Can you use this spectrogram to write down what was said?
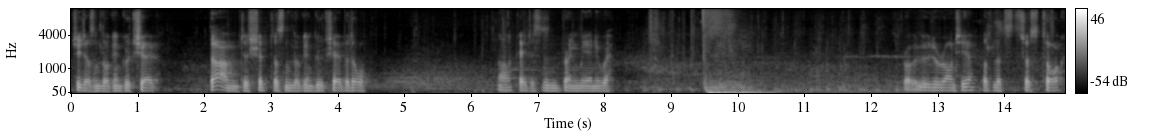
she doesn't look in good shape. Damn, this ship doesn't look in good shape at all. Okay, this doesn't bring me anywhere. Probably loot around here, but let's just talk.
